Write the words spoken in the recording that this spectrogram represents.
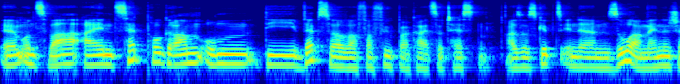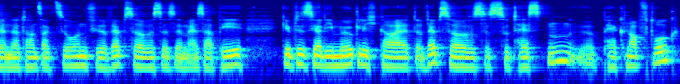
Ähm, und zwar ein Z-Programm, um die Webserver-Verfügbarkeit zu testen. Also es gibt in dem SOA-Manager in der Transaktion für Webservices im SAP, gibt es ja die Möglichkeit, Webservices zu testen äh, per Knopfdruck.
